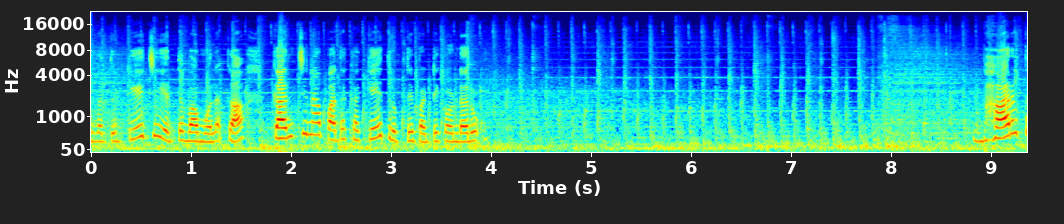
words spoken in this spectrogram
ಐವತ್ತು ಕೆಜಿ ಎತ್ತುವ ಮೂಲಕ ಕಂಚಿನ ಪದಕಕ್ಕೆ ತೃಪ್ತಿಪಟ್ಟಿಕೊಂಡರು. ಭಾರತ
